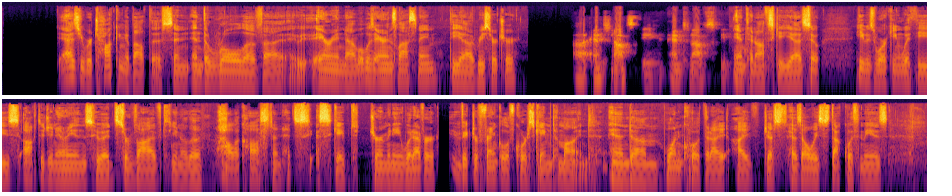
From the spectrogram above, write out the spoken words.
as you were talking about this and, and the role of uh, Aaron, uh, what was Aaron's last name? The uh, researcher? Uh, Antonovsky. Antonovsky. Antonovsky, yeah. So he was working with these octogenarians who had survived, you know, the Holocaust and had escaped Germany, whatever. Viktor Frankl, of course, came to mind. And um, one quote that I, I've just has always stuck with me is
